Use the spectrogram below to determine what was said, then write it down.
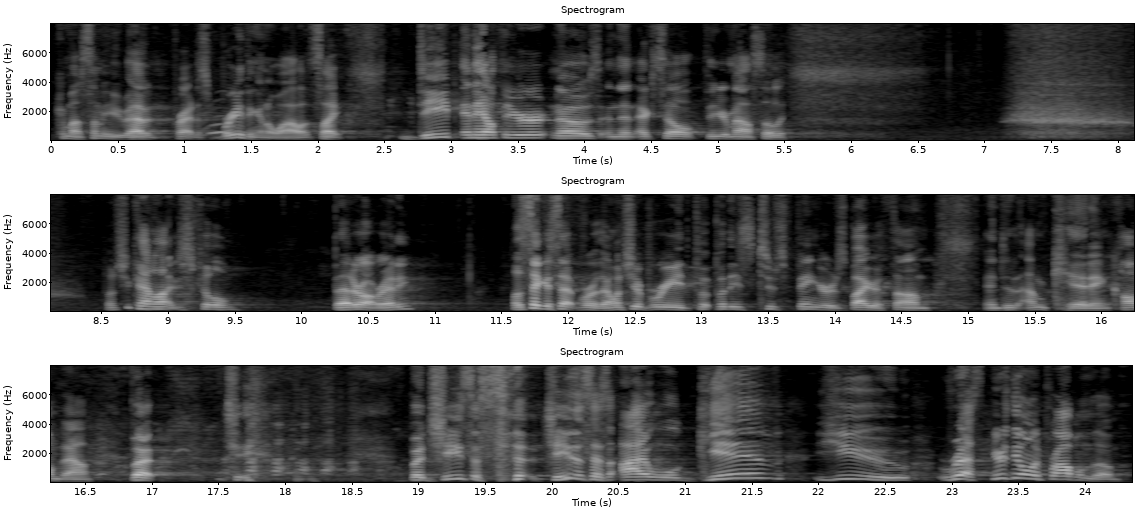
Come on, some of you haven't practiced breathing in a while. It's like deep inhale through your nose and then exhale through your mouth slowly. Don't you kind of like just feel Better already? Let's take a step further. I want you to breathe. Put, put these two fingers by your thumb and do, I'm kidding. Calm down. But, but Jesus, Jesus says, I will give you rest. Here's the only problem, though.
